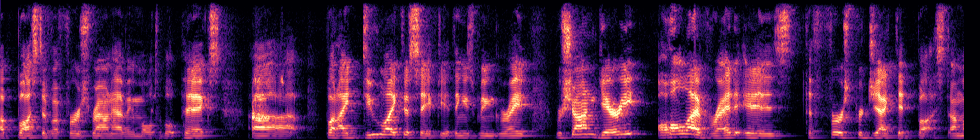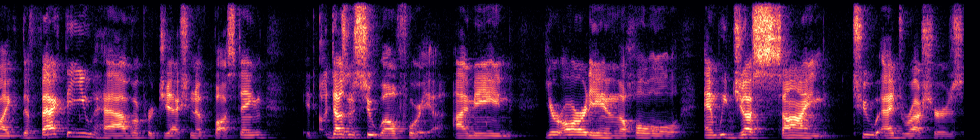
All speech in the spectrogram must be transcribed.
a bust of a first round having multiple picks. Uh, but I do like the safety. I think he's been great. Rashan Gary, all I've read is the first projected bust. I'm like, the fact that you have a projection of busting, it doesn't suit well for you. I mean, you're already in the hole, and we just signed two edge rushers,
